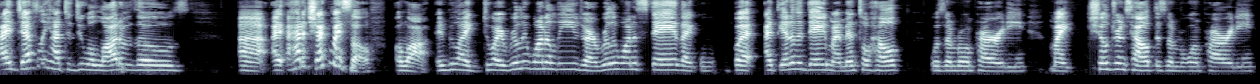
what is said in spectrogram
I definitely had to do a lot of those. Uh, I, I had to check myself a lot and be like, do I really want to leave? Do I really want to stay? Like, but at the end of the day, my mental health was number one priority. My children's health is number one priority.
